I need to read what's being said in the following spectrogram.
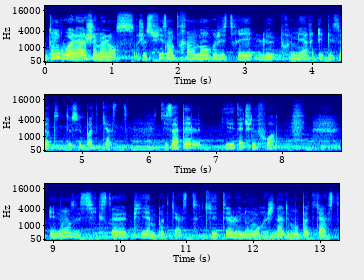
Donc voilà, je me lance. Je suis en train d'enregistrer le premier épisode de ce podcast qui s'appelle Il était une fois et non The Sixth PM Podcast, qui était le nom original de mon podcast.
